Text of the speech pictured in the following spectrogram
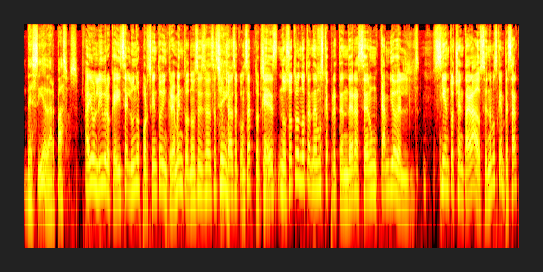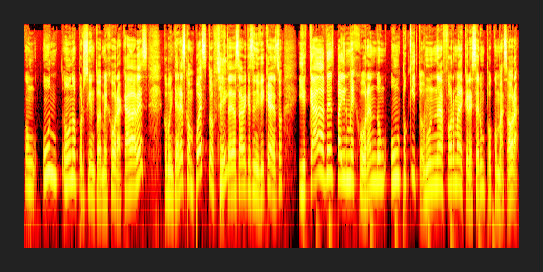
decide dar pasos. Hay un libro que dice el 1% de incremento, no sé si has escuchado ese concepto, que es nosotros no tenemos que pretender hacer un cambio del 180 grados, tenemos que empezar con un 1% de mejora cada vez, como interés compuesto, si usted ya sabe qué significa eso, y cada vez va a ir mejorando un, un poquito, una forma de crecer un poco más. Ahora,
